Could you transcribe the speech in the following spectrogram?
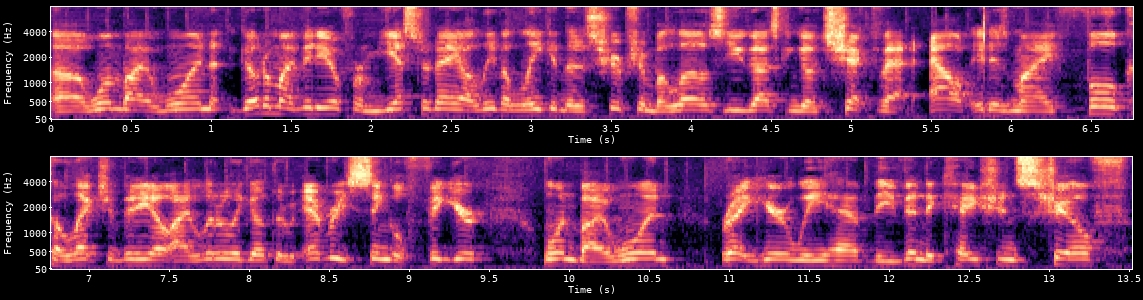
uh, one by one. Go to my video from yesterday. I'll leave a link in the description below so you guys can go check that out. It is my full collection video. I literally go through every single figure one by one. Right here we have the Vindication shelf,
